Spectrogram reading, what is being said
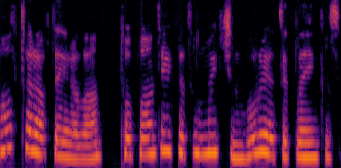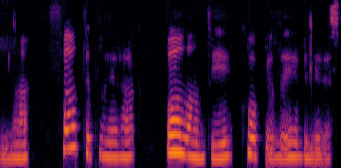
alt tarafta yer alan toplantıya katılmak için buraya tıklayın kısmına sağ tıklayarak bağlantıyı kopyalayabiliriz.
